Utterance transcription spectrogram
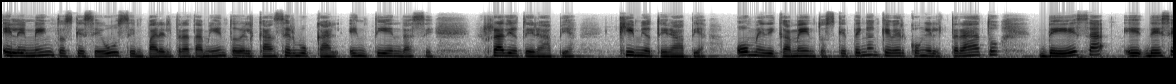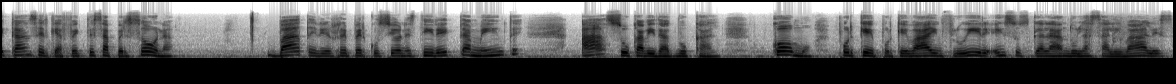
elementos que se usen para el tratamiento del cáncer bucal, entiéndase, radioterapia, quimioterapia o medicamentos que tengan que ver con el trato de, esa, eh, de ese cáncer que afecta a esa persona, va a tener repercusiones directamente a su cavidad bucal. ¿Cómo? ¿Por qué? Porque va a influir en sus glándulas salivales,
